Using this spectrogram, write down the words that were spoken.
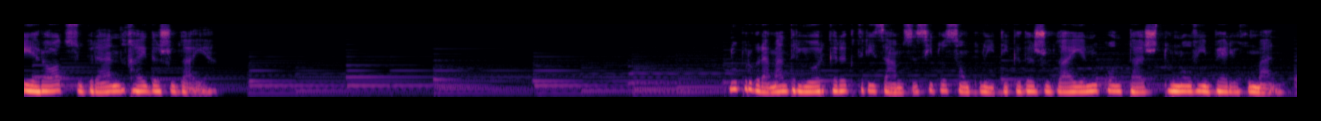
Herodes o Grande, rei da Judeia. No programa anterior, caracterizámos a situação política da Judeia no contexto do novo Império Romano.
